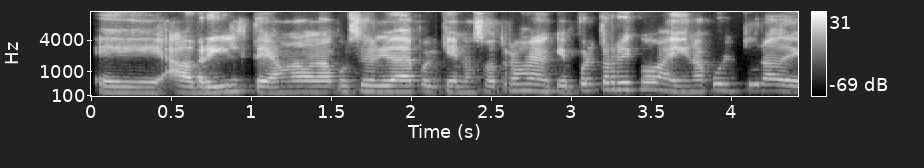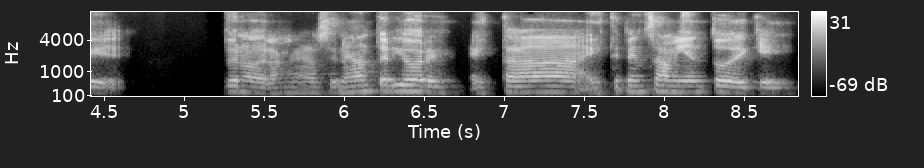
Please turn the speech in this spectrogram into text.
eh, abrirte a una, una, posibilidad, porque nosotros aquí en Puerto Rico hay una cultura de, bueno, de las generaciones anteriores, está este pensamiento de que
